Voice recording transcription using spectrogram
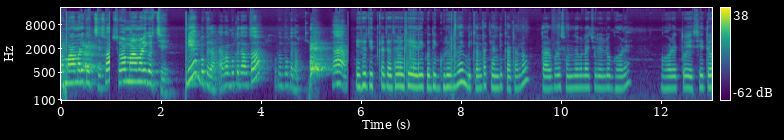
সব মারামারি করছে সব সব মারামারি করছে। নিয়ে বকে দাও এবার বকে দাও তো ওকে বকে দাও। হ্যাঁ। এসব চিৎকার চেঁচামেচি এদিক ওদিক ঘুরে ঘুরে বিকালটা ক্যান্ডি কাটালো। তারপরে সন্ধ্যাবেলায় চলে এলো ঘরে। ঘরে তো এসেই তো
